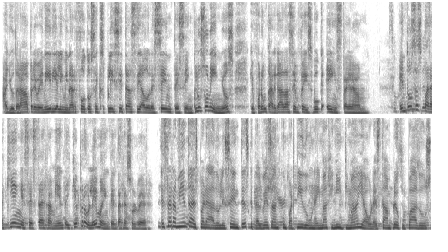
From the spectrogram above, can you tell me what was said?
ayudará a prevenir y eliminar fotos explícitas de adolescentes e incluso niños que fueron cargadas en Facebook e Instagram. Entonces, ¿para quién es esta herramienta y qué problema intenta resolver? Esta herramienta es para adolescentes que tal vez han compartido una imagen íntima y ahora están preocupados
